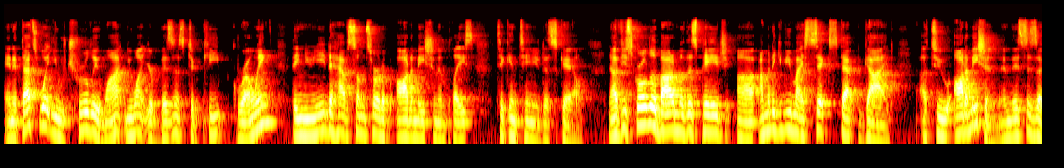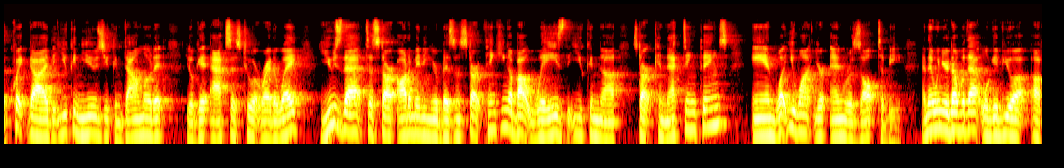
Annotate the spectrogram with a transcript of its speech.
And if that's what you truly want, you want your business to keep growing, then you need to have some sort of automation in place to continue to scale. Now, if you scroll to the bottom of this page, uh, I'm gonna give you my six step guide uh, to automation. And this is a quick guide that you can use. You can download it. You'll get access to it right away. Use that to start automating your business. Start thinking about ways that you can uh, start connecting things and what you want your end result to be. And then when you're done with that, we'll give you a, a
